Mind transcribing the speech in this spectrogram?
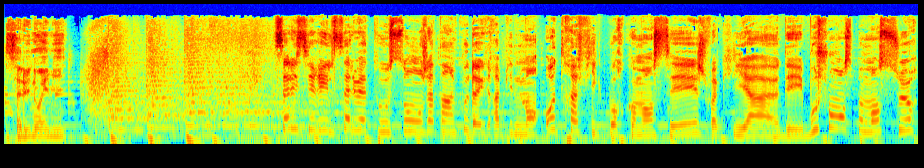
Salut Noémie. Salut Cyril, salut à tous. On jette un coup d'œil rapidement au trafic pour commencer. Je vois qu'il y a des bouchons en ce moment sur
